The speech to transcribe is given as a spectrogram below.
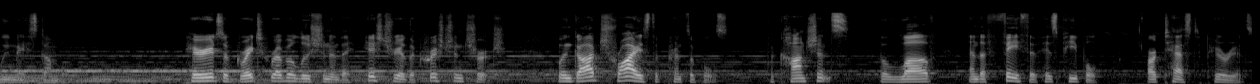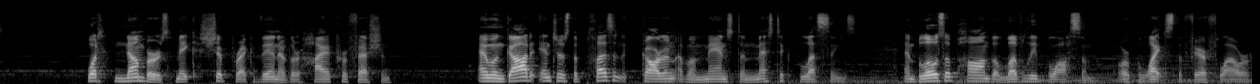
we may stumble periods of great revolution in the history of the Christian church, when God tries the principles, the conscience, the love, and the faith of his people, are test periods. What numbers make shipwreck then of their high profession? And when God enters the pleasant garden of a man's domestic blessings, and blows upon the lovely blossom, or blights the fair flower,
